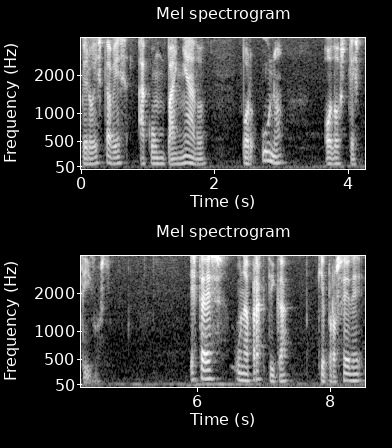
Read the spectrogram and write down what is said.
pero esta vez acompañado por uno o dos testigos. Esta es una práctica que procede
